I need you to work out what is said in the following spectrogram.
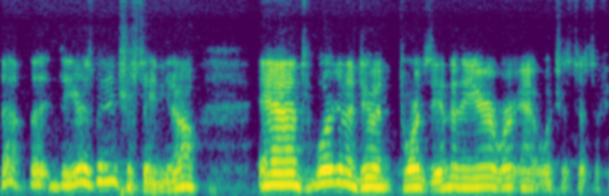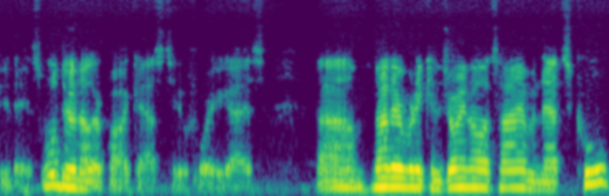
yeah, the, the year has been interesting, you know. And we're going to do it towards the end of the year, we're in, which is just a few days. We'll do another podcast too for you guys. Um, not everybody can join all the time, and that's cool.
